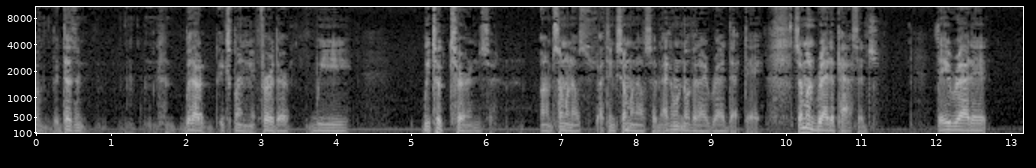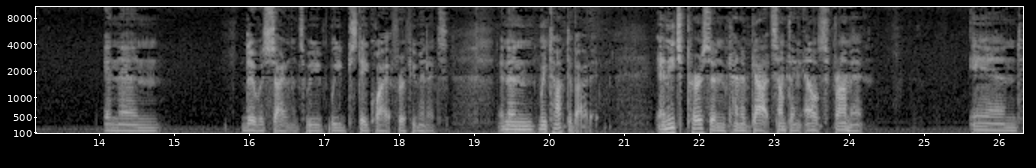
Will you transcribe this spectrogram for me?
Um, it doesn't, without explaining it further we we took turns. Um, someone else, I think someone else said, I don't know that I read that day. Someone read a passage. They read it, and then there was silence. We we stayed quiet for a few minutes, and then we talked about it. And each person kind of got something else from it, and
